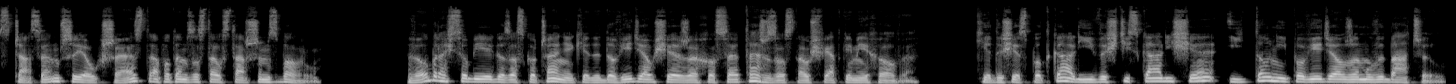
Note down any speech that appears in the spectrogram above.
Z czasem przyjął chrzest, a potem został starszym zboru. Wyobraź sobie jego zaskoczenie, kiedy dowiedział się, że Jose też został świadkiem Jehowy. Kiedy się spotkali, wyściskali się i Toni powiedział, że mu wybaczył.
